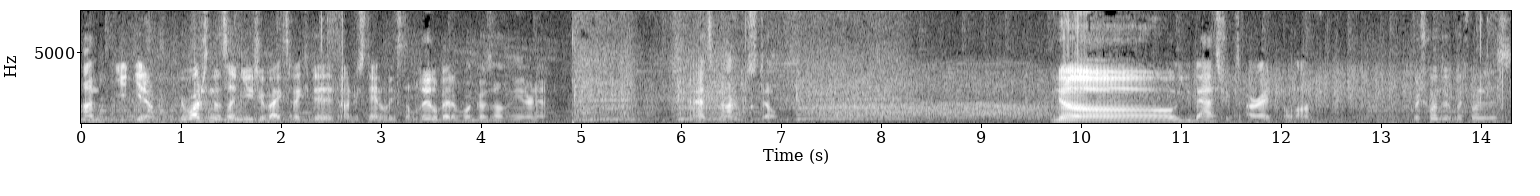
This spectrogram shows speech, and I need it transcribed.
On, you, you know, you're watching this on YouTube, I expect you to understand at least a little bit of what goes on on the internet. That's obnoxious still. No, you bastards. Alright, hold on. Which one's it? Which one is this?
